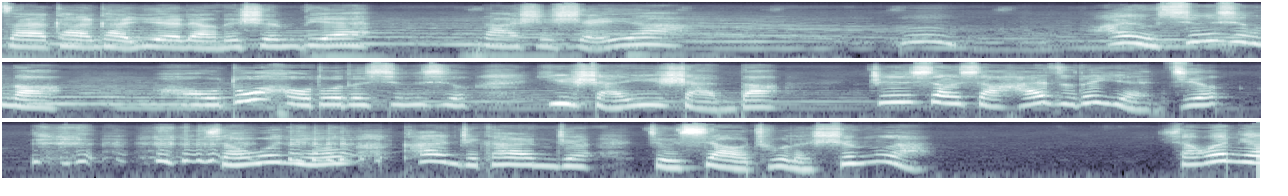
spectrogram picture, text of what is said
再看看月亮的身边，那是谁呀？嗯，还有星星呢，好多好多的星星，一闪一闪的，真像小孩子的眼睛。小蜗牛看着看着就笑出了声来。小蜗牛，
